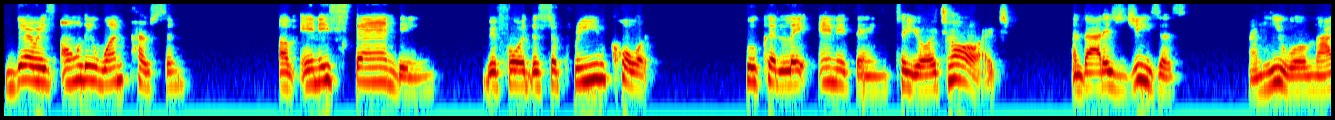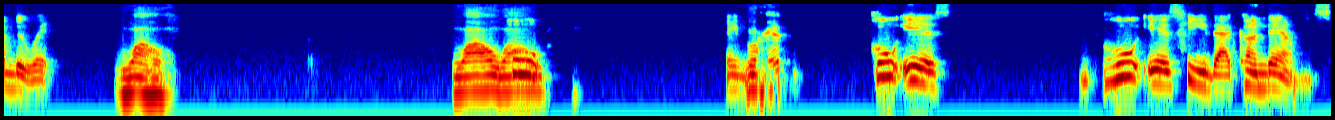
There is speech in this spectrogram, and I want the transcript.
There is only one person of any standing before the Supreme Court who could lay anything to your charge, and that is Jesus, and he will not do it. Wow. Wow, wow. Who, Go ahead. who is who is he that condemns?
